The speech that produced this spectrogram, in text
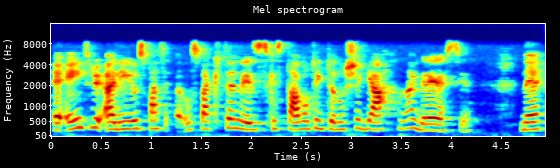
é, entre ali os, os paquistaneses que estavam tentando chegar na Grécia. Né?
